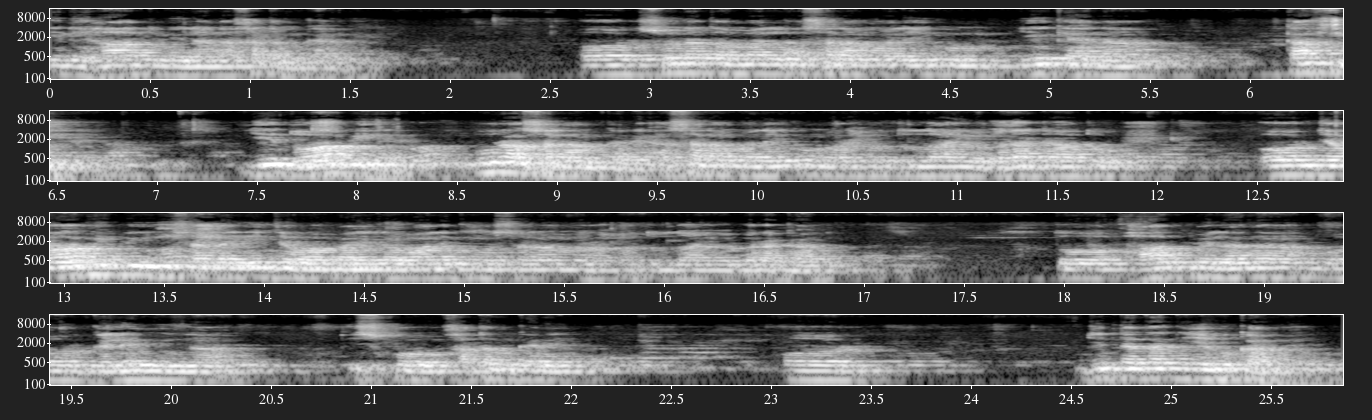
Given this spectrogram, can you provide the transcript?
یعنی ہاتھ ملانا ختم کر دیں۔ اور سنت عمل، السلام علیکم، یہ کہنا کافی ہے۔ یہ دعا بھی ہے، پورا سلام کریں۔ السلام علیکم ورحمۃ اللہ وبرکاتہ۔ اور جواب میں بھی انشاءاللہ یہ جواب آئے گا، وعلیکم السلام ورحمۃ اللہ وبرکاتہ۔ تو ہاتھ ملانا اور گلے ملنا، اس کو ختم کریں۔ اور جتنا تک یہ حکم ہے،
